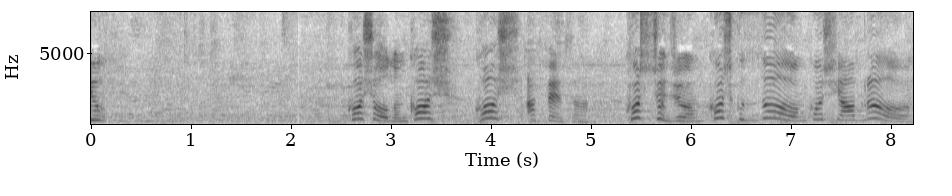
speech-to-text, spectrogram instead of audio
yıl. Koş oğlum koş. Koş. Aferin sana. Koş çocuğum. Koş kuzum. Koş yavrum.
